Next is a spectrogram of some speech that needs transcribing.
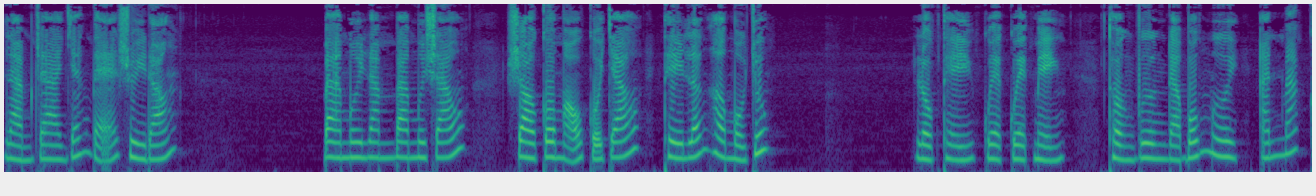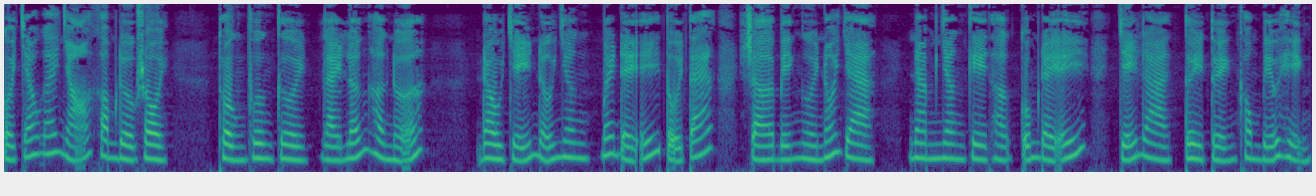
làm ra dáng vẻ suy đoán. Ba mươi lăm, ba mươi sáu, so cô mẫu của cháu thì lớn hơn một chút. Lục thị quẹt quẹt miệng, thuần vương đã bốn mươi, ánh mắt của cháu gái nhỏ không được rồi thuần vương cười lại lớn hơn nữa. Đầu chỉ nữ nhân mới để ý tuổi tác, sợ bị người nói già. Nam nhân kỳ thật cũng để ý, chỉ là tùy tiện không biểu hiện.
